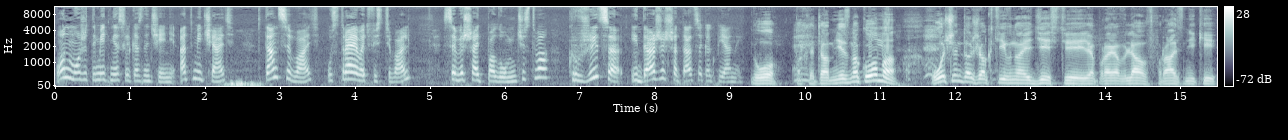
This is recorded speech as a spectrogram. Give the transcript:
Он может иметь несколько значений. Отмечать, танцевать, устраивать фестиваль, совершать паломничество, кружиться и даже шататься как пьяный. О, так это мне знакомо. Очень даже активное действие я проявлял в праздники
